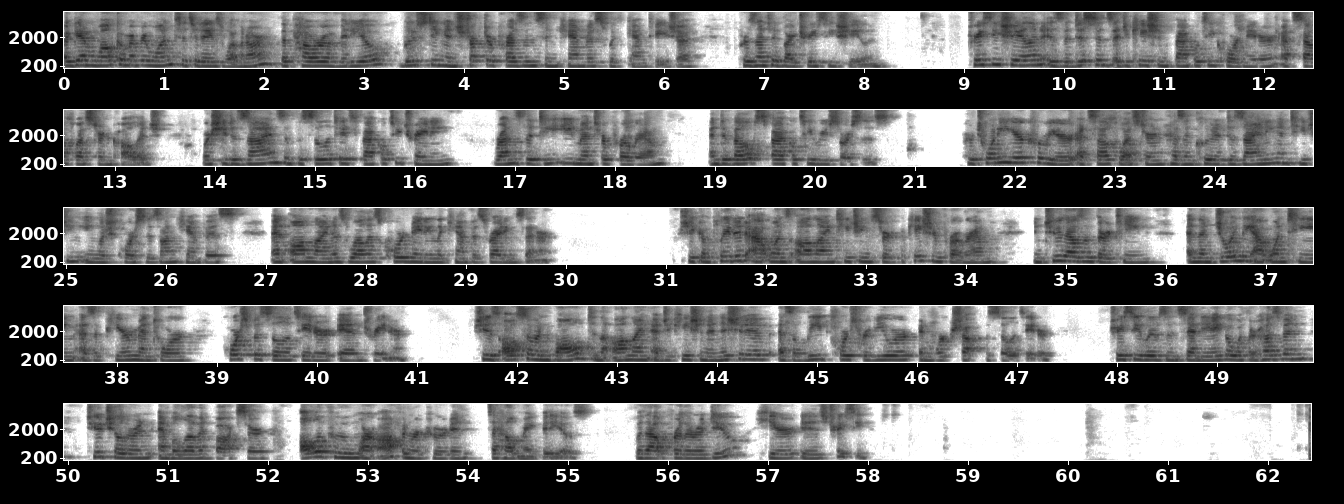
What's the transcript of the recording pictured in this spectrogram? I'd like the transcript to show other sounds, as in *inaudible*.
Again, welcome everyone to today's webinar, The Power of Video, Boosting Instructor Presence in Canvas with Camtasia, presented by Tracy Schaelen. Tracy Schaelen is the Distance Education Faculty Coordinator at Southwestern College, where she designs and facilitates faculty training, runs the DE Mentor Program, and develops faculty resources. Her 20-year career at Southwestern has included designing and teaching English courses on campus and online as well as coordinating the Campus Writing Center. She completed At @ONE's online teaching certification program in 2013 and then joined the At @ONE team as a peer mentor, course facilitator, and trainer. She is also involved in the Online Education Initiative as a lead course reviewer and workshop facilitator. Tracy lives in San Diego with her husband, two children, and beloved boxer, all of whom are often recruited to help make videos. Without further ado, here is Tracy.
